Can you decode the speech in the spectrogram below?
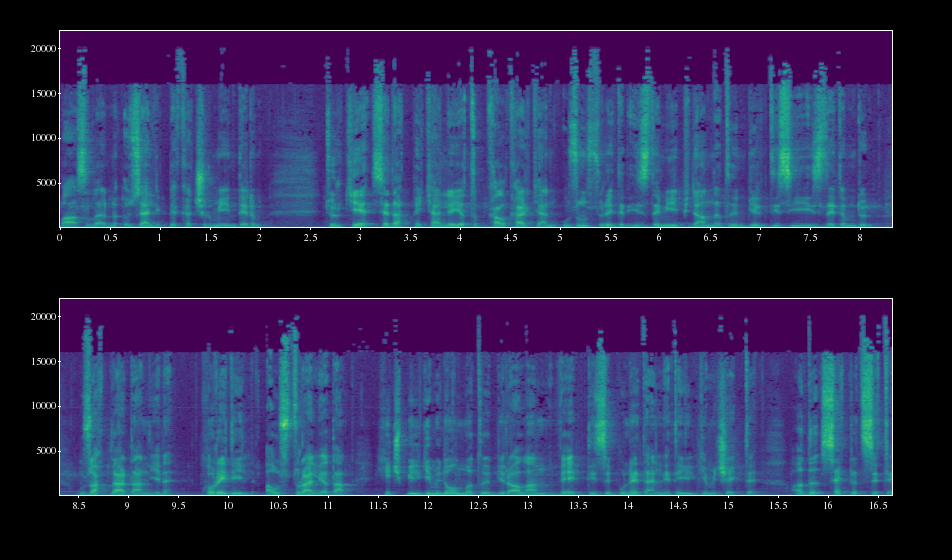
bazılarını özellikle kaçırmayın derim. Türkiye, Sedat Peker'le yatıp kalkarken uzun süredir izlemeyi planladığım bir diziyi izledim dün. Uzaklardan yine. Kore değil, Avustralya'dan. Hiç bilgimin olmadığı bir alan ve dizi bu nedenle de ilgimi çekti. Adı Secret City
